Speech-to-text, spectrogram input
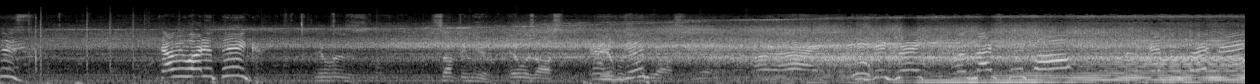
this? Tell me what you think. It was something new. It was awesome. It, it was, good? really awesome. Yeah. All right. You did great. It was nice people. Happy birthday.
